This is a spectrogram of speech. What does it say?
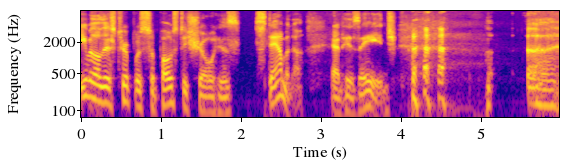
even though this trip was supposed to show his stamina at his age. Uh,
